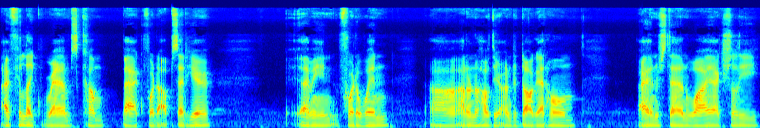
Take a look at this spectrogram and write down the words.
I feel like Rams come back for the upset here. I mean, for the win. Uh, I don't know how they're underdog at home. I understand why actually,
